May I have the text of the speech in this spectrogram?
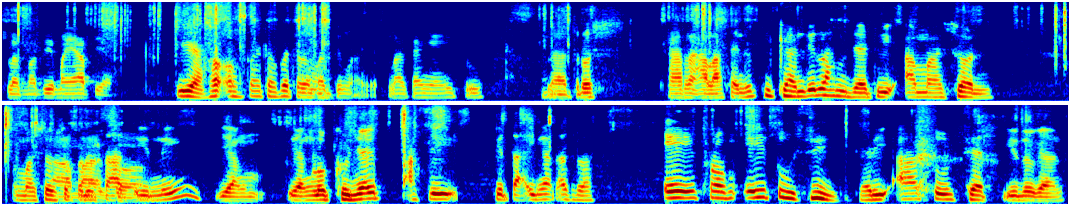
dalam arti mayat ya. Iya, oh, oh kadaver dalam arti mayat. Makanya itu. Nah, terus karena alasan itu digantilah menjadi Amazon. Amazon, Amazon seperti saat ini yang yang logonya pasti kita ingat adalah A from A to Z dari A to Z gitu kan.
